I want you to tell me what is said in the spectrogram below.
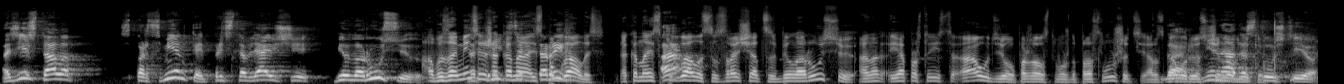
А здесь стала спортсменкой, представляющей Белоруссию. А вы заметили, как она испугалась? Как она а? испугалась а? возвращаться в Белоруссию? Она, я просто есть аудио, пожалуйста, можно прослушать разговор да, ее с не чиновником. Не надо слушать ее.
